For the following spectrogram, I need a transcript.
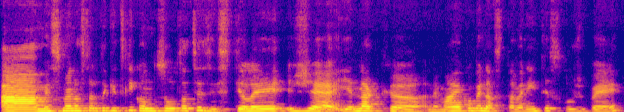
A my jsme na strategické konzultaci zjistili, že jednak eh, nemá jakoby nastavený ty služby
